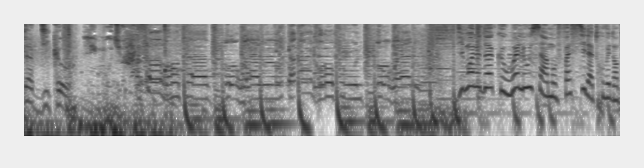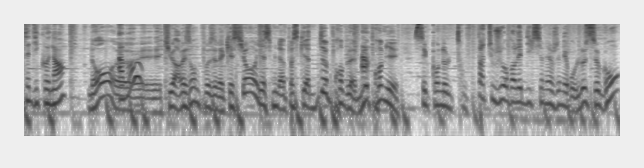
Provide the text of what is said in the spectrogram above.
Doc Dico, les mots du rap. Dis-moi le doc, Walou, c'est un mot facile à trouver dans tes dico, non? Non, Ah euh, tu as raison de poser la question, Yasmina, parce qu'il y a deux problèmes. Ah. Le premier, c'est qu'on ne le trouve pas toujours dans les dictionnaires généraux. Le second,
